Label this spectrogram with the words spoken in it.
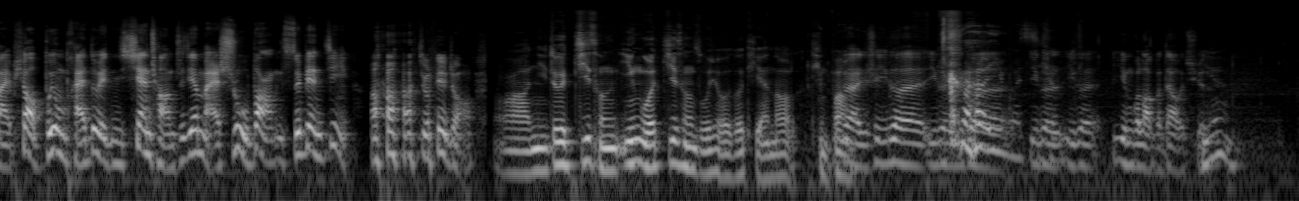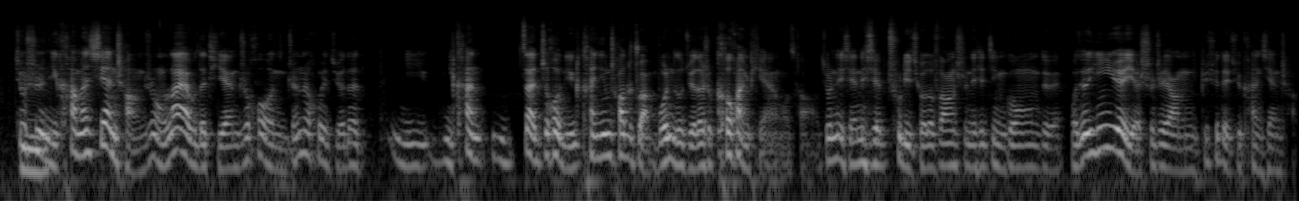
买票不用排队，你现场直接买十五磅，你随便进啊，就那种。哇，你这个基层英国基层足球都体验到了，挺棒。对，是一个一个一个 一个一个英国老哥带我去的。Yeah 就是你看完现场这种 live 的体验之后，你真的会觉得你你看在之后你看英超的转播，你都觉得是科幻片。我操，就是那些那些处理球的方式，那些进攻，对我觉得音乐也是这样，你必须得去看现场，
